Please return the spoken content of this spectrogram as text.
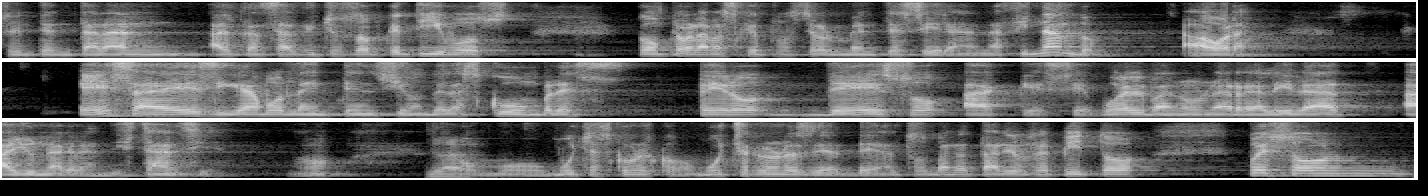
se intentarán alcanzar dichos objetivos con programas que posteriormente se irán afinando. Ahora, esa es, digamos, la intención de las cumbres pero de eso a que se vuelvan una realidad hay una gran distancia, ¿no? Como muchas como muchas reuniones de, altos mandatarios, repito, pues son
